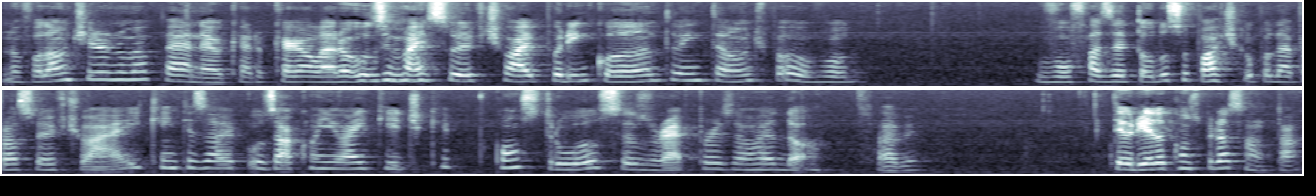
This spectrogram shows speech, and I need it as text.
não vou dar um tiro no meu pé, né? Eu quero que a galera use mais SwiftUI por enquanto, então, tipo, eu vou vou fazer todo o suporte que eu puder para SwiftUI e quem quiser usar com UIKit que construa os seus wrappers ao redor, sabe? Teoria da conspiração, tá?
